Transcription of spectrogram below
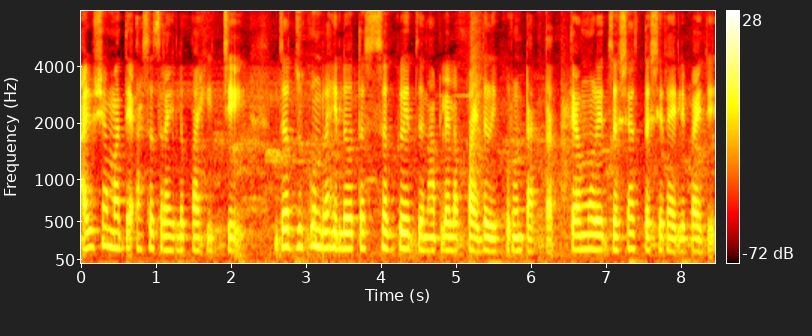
आयुष्यामध्ये असंच राहिलं पाहिजे. जर झुकून राहिलं तर सगळेच जण आपल्याला पायदळी करून टाकतात. त्यामुळे जशाच तसे राहिले पाहिजे.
